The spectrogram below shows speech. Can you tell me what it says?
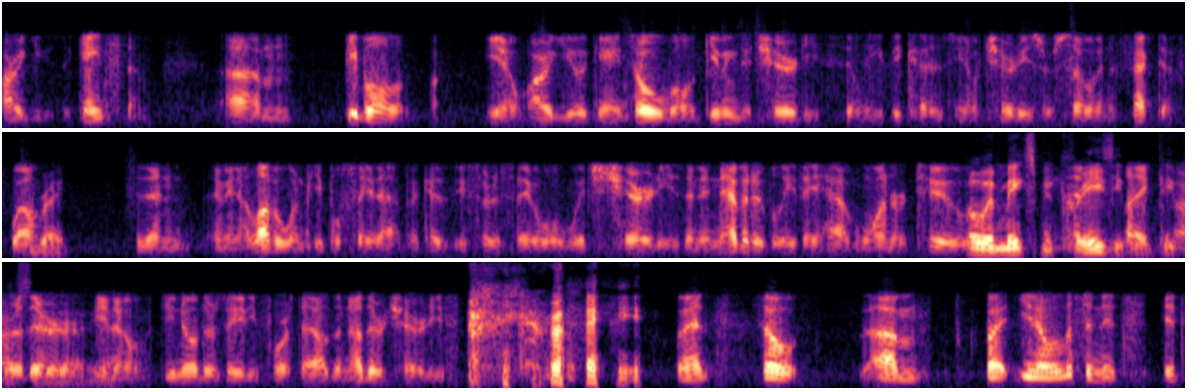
argues against them um, people, you know, argue against, oh, well, giving to charity is silly because you know charities are so ineffective. Well, right. Then I mean, I love it when people say that because you sort of say, well, which charities, and inevitably they have one or two. Oh, it makes me And then crazy like, when people are say there, that. you know, do you know there's 84,000 other charities? right. But so, um, but you know, listen, it's it's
